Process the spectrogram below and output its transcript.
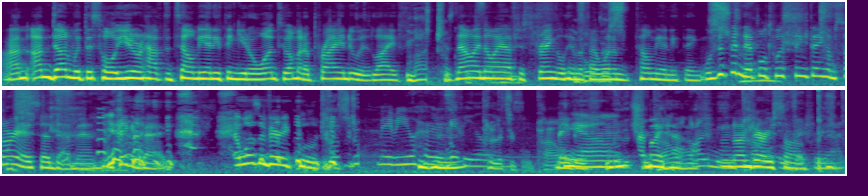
I'm I'm done with this whole you don't have to tell me anything you don't want to. I'm gonna pry into his life. Because now I know I have to strangle him if I want him to tell me anything. Was it the nipple twisting thing? I'm sorry I said that, man. I take it back. It wasn't very cool of you. Maybe you hurt his Not feelings. political power. Maybe. Yeah. I might power, have. I mean I'm very sorry for that.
